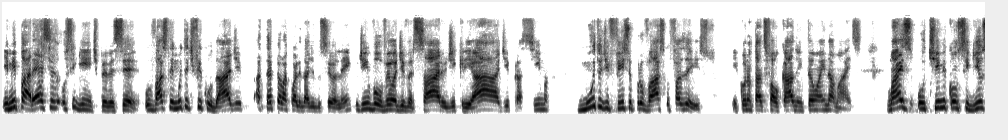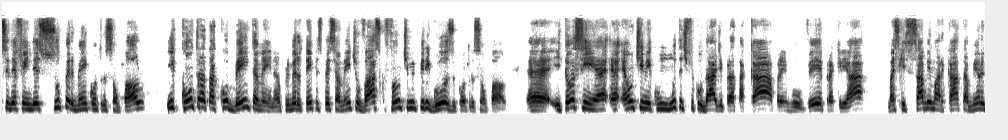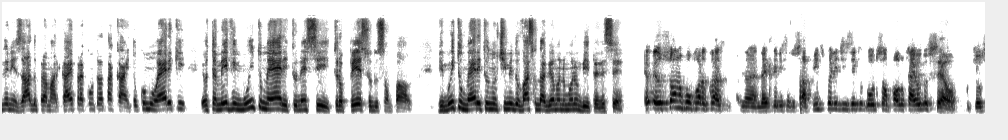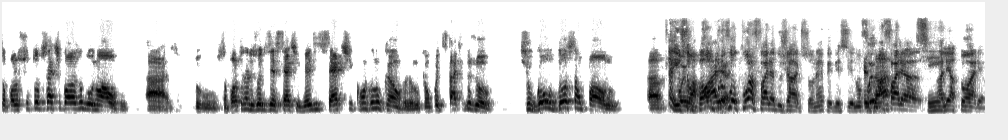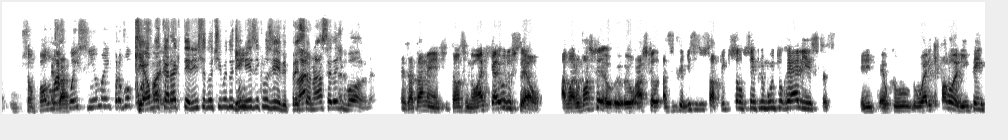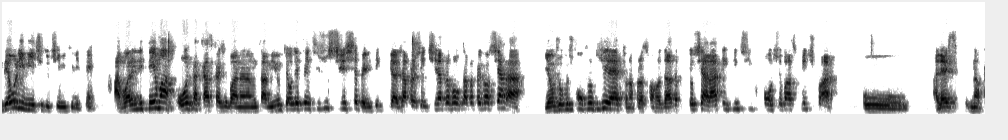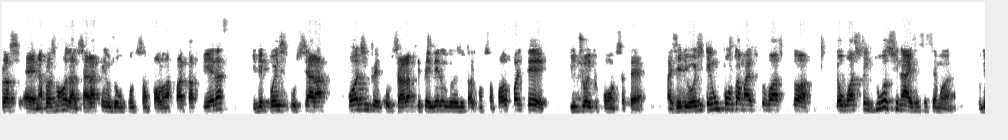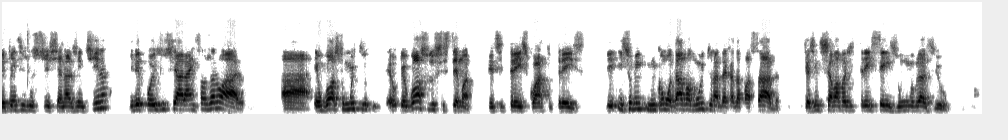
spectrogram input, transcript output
E me parece o seguinte, PVC: o Vasco tem muita dificuldade, até pela qualidade do seu elenco, de envolver o adversário, de criar, de ir para cima. Muito difícil para o Vasco fazer isso. E quando está desfalcado, então, ainda mais. Mas o time conseguiu se defender super bem contra o São Paulo e contra-atacou bem também. Né? No primeiro tempo, especialmente, o Vasco foi um time perigoso contra o São Paulo. É, então, assim, é, é, é um time com muita dificuldade para atacar, para envolver, para criar, mas que sabe marcar, está bem organizado para marcar e para contra-atacar. Então, como o Eric, eu também vi muito mérito nesse tropeço do São Paulo. Vi muito mérito no time do Vasco da Gama no Morumbi, PVC. Eu, eu só não concordo com a na, na entrevista do Sapinto com ele dizer que o gol do São Paulo caiu do céu, porque o São Paulo chutou sete bolas no, gol, no alvo. Ah, o São Paulo finalizou 17 vezes, 7 contra o Lucão. O Lucão foi destaque do jogo. Se o gol do São Paulo Uh, é, e o São Paulo falha... provocou a falha do Jadson, né, PVC? Não foi Exato. uma falha Sim. aleatória. O São Paulo Exato. marcou em cima e provocou. Que é uma característica do time do Sim. Diniz, inclusive, pressionar claro. a saída de bola, né? Exatamente. Então, assim, não é que caiu do céu. Agora, o Vasco, eu, eu, eu acho que as entrevistas do Sapito são sempre muito realistas. Ele, é o que o Eric falou, ele entendeu o limite do time que ele tem. Agora ele tem uma outra casca de banana no caminho, que é o Defensa e Justiça. Ele tem que viajar para a Argentina para voltar para pegar o Ceará. E é um jogo de confronto direto na próxima rodada, porque o Ceará tem 25 pontos e o Vasco 24. O, aliás, na próxima, é, na próxima rodada, o Ceará tem um jogo contra o São Paulo na quarta-feira, e depois o Ceará pode, o Ceará, dependendo do resultado contra o São Paulo, pode ter 28 pontos até. Mas ele hoje tem um ponto a mais do que o Vasco só. Então o Vasco tem duas finais essa semana. O Defensa e Justiça na Argentina e depois o Ceará em São Januário. Ah, eu gosto muito, eu, eu gosto do sistema esse 3-4-3. Isso me incomodava muito na década passada, que a gente chamava de 3-6-1 no Brasil.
